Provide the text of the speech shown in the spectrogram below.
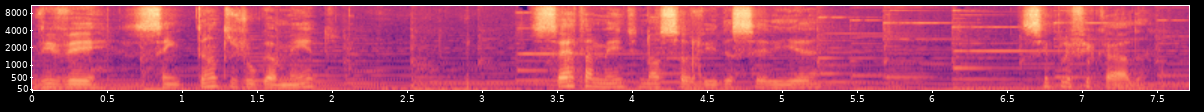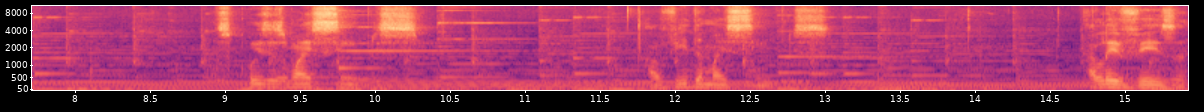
viver sem tanto julgamento, certamente nossa vida seria simplificada. As coisas mais simples, a vida mais simples a leveza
